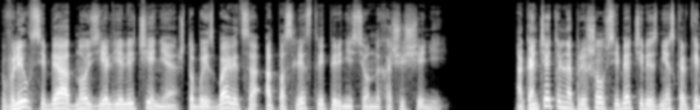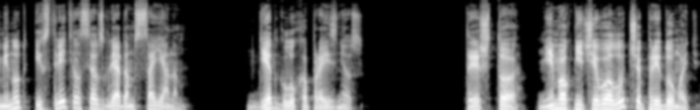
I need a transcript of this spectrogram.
влил в себя одно зелье лечения, чтобы избавиться от последствий перенесенных ощущений. Окончательно пришел в себя через несколько минут и встретился взглядом с Саяном. Дед глухо произнес. «Ты что, не мог ничего лучше придумать?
